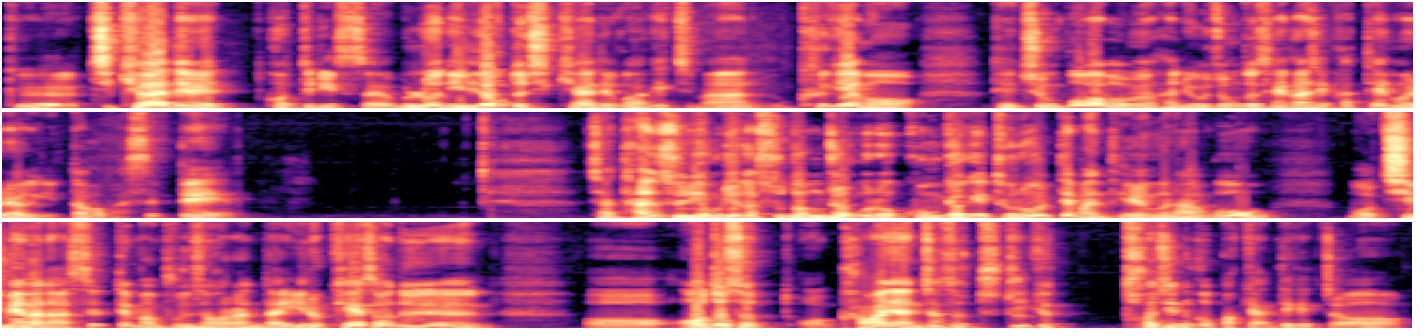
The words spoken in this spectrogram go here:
그 지켜야 될 것들이 있어요. 물론 인력도 지켜야 되고 하겠지만 크게 뭐 대충 뽑아보면 한 요 정도 세 가지 카테고리가 있다고 봤을 때 자, 단순히 우리가 수동적으로 공격이 들어올 때만 대응을 하고 뭐 치매가 났을 때만 분석을 한다 이렇게 해서는 어, 얻어서 어, 가만히 앉아서 두들겨 터지는 것밖에 안 되겠죠.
